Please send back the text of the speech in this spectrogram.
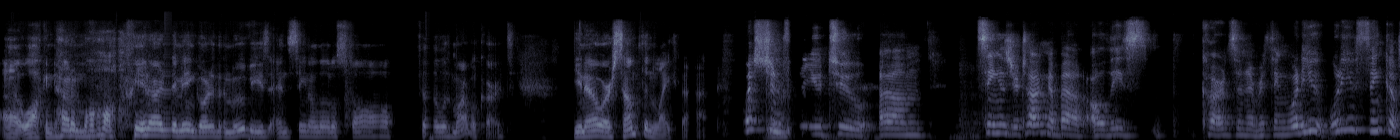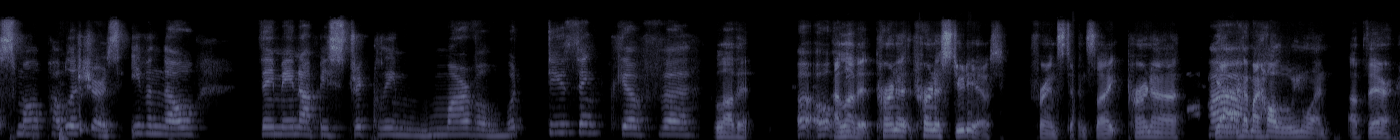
uh, walking down a mall, you know what I mean? Go to the movies and seeing a little stall filled with Marvel cards, you know, or something like that. Question yeah. for you too. Um, seeing as you're talking about all these cards and everything, what do you what do you think of small publishers? Even though they may not be strictly Marvel. What do you think of? Uh, Love it. oh, I love it. Perna Perna Studios, for instance, like Perna. Yeah, I have my Halloween one up there.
